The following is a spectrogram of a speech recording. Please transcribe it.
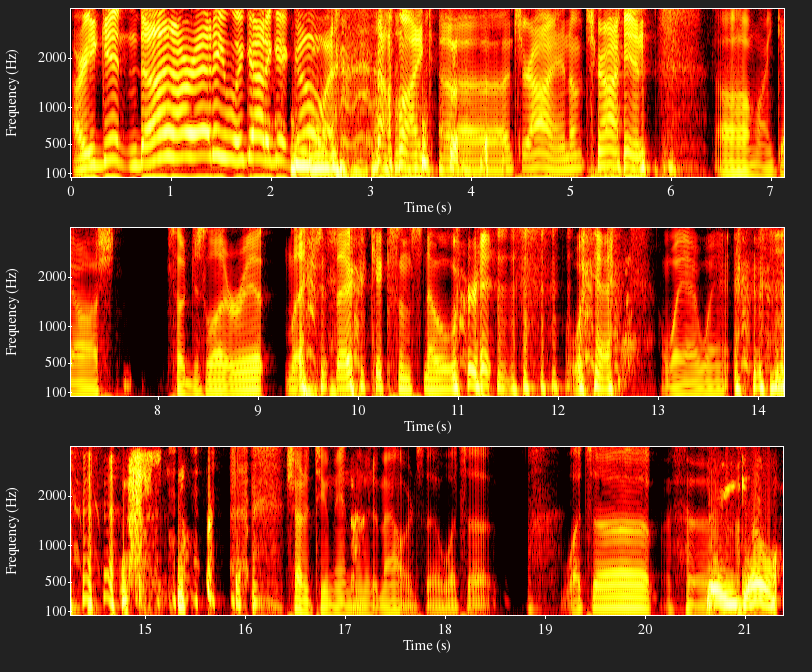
Are you getting done already? We gotta get going. I'm like, uh, I'm trying. I'm trying. Oh my gosh. So just let it rip. Let it there. Kick some snow over it. away, I went. Shot a two man limit at Mallard. So what's up? What's up? There you go.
